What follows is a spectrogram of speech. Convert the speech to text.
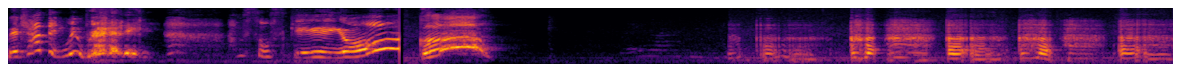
Bitch, I think we ready. I'm so scared, y'all. Go! Uh-uh.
